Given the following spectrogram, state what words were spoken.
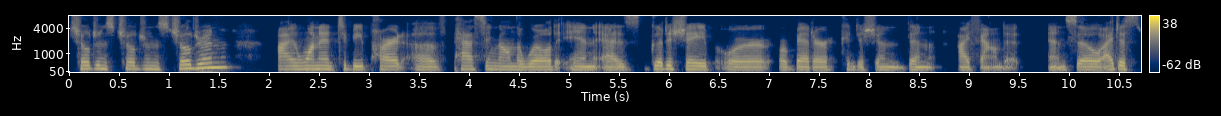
children's children's children, I wanted to be part of passing on the world in as good a shape or or better condition than I found it. And so I just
